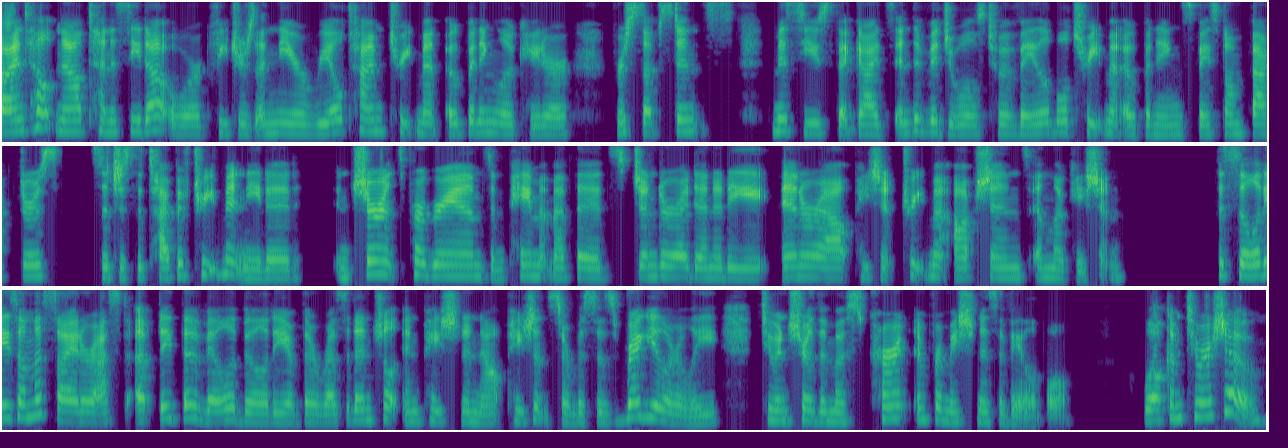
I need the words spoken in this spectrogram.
FindHelpNowTennessee.org features a near real time treatment opening locator for substance misuse that guides individuals to available treatment openings based on factors such as the type of treatment needed, insurance programs and payment methods, gender identity, in or outpatient treatment options, and location. Facilities on the site are asked to update the availability of their residential, inpatient, and outpatient services regularly to ensure the most current information is available. Welcome to our show.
